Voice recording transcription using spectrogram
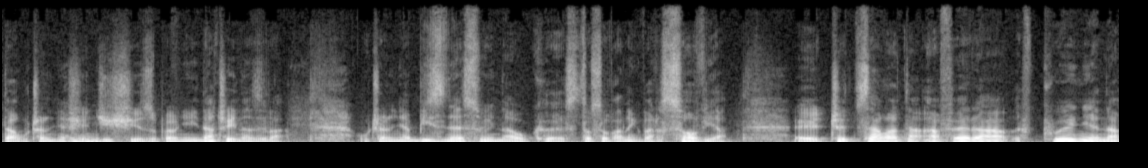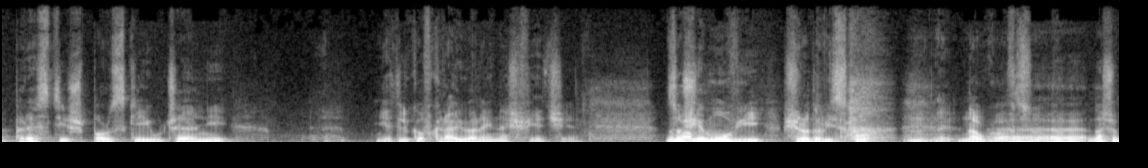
ta uczelnia się dziś zupełnie inaczej nazywa, Uczelnia Biznesu i Nauk Stosowanych Warszawia, y, czy cała ta afera wpłynie na prestiż polskiej uczelni nie tylko w kraju, ale i na świecie. No Co mam- się mówi w środowisku naukowców? E, znaczy,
